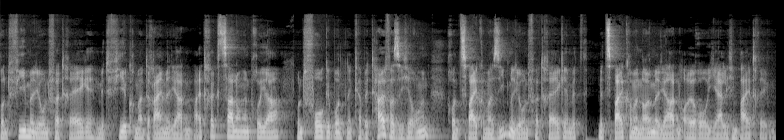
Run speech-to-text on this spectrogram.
rund 4 Millionen Verträge mit 4,3 Milliarden Beitragszahlungen pro Jahr und vorgebundene Kapitalversicherungen rund 2,7 Millionen Verträge mit, mit 2,9 Milliarden Euro jährlichen Beiträgen.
